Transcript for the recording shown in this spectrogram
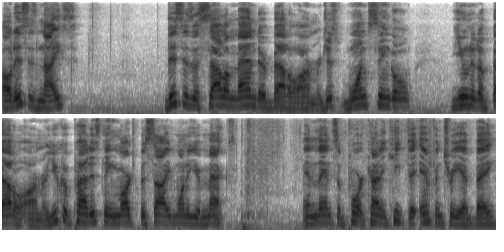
Oh, this is nice. This is a salamander battle armor. Just one single unit of battle armor. You could have this thing march beside one of your mechs. And lend support. Kind of keep the infantry at bay.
